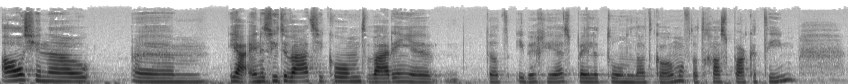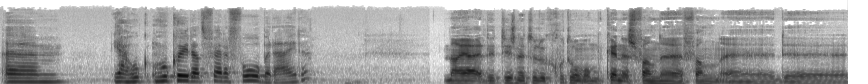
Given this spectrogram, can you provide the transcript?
als je nou um, ja, in een situatie komt waarin je dat IBGS-peloton laat komen, of dat gaspakkenteam, um, ja, hoe, hoe kun je dat verder voorbereiden? Nou ja, het is natuurlijk goed om, om kennis van, uh, van uh, de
